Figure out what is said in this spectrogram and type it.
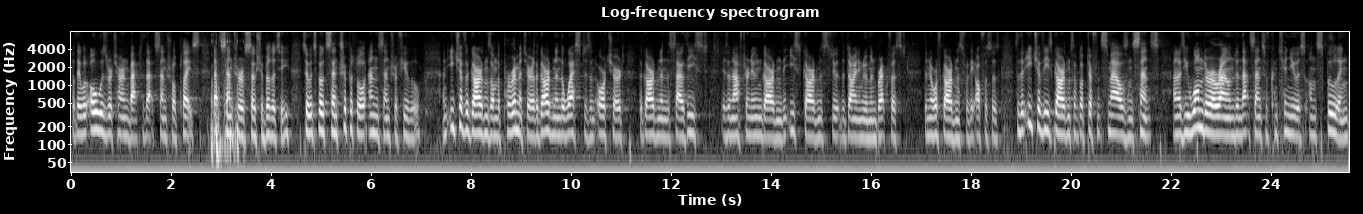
but they will always return back to that central place, that center of sociability. So it's both centripetal and centrifugal. And each of the gardens on the perimeter, the garden in the west is an orchard, the garden in the southeast is an afternoon garden, the east garden is to do at the dining room and breakfast, the north garden is for the offices, so that each of these gardens have got different smells and scents. And as you wander around in that sense of continuous unspooling,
